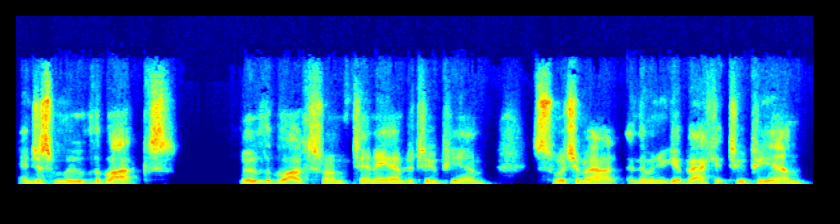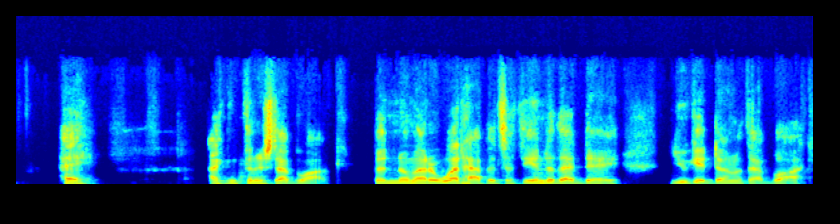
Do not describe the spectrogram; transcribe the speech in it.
and just move the blocks. Move the blocks from 10 a.m. to 2 p.m., switch them out. And then when you get back at 2 p.m., hey, I can finish that block. But no matter what happens at the end of that day, you get done with that block.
